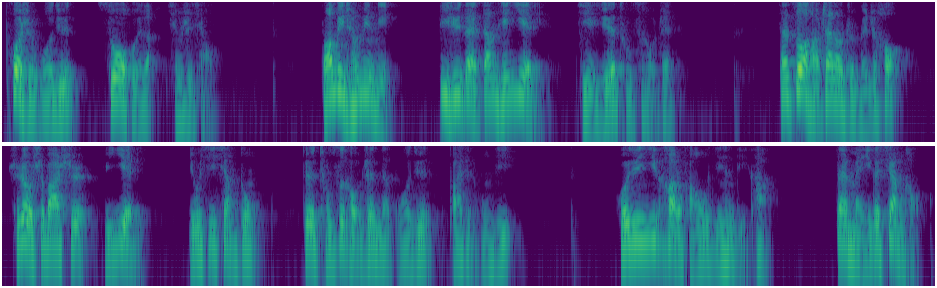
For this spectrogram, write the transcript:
迫使国军缩回了青石桥。王必成命令必须在当天夜里解决土司口镇。在做好战斗准备之后，十六、十八师于夜里由西向东对土司口镇的国军发起了攻击。国军依靠着房屋进行抵抗。在每一个巷口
